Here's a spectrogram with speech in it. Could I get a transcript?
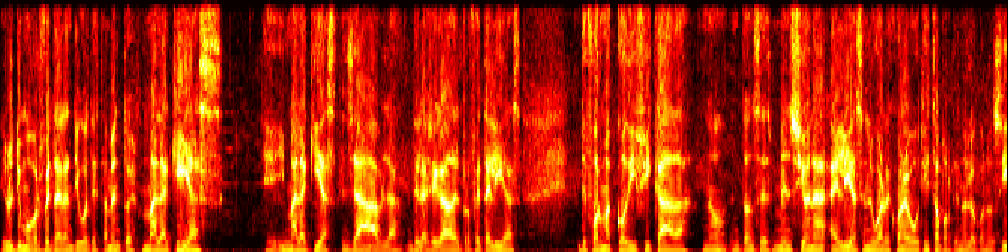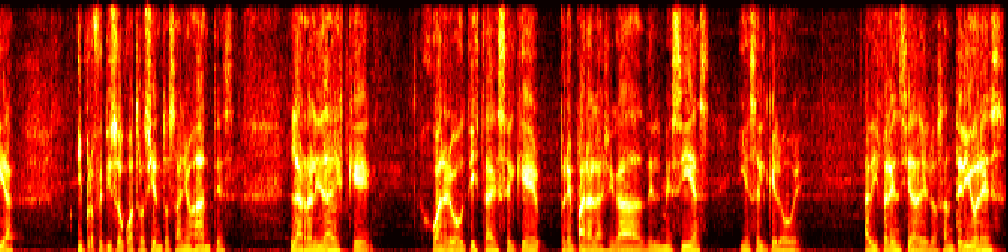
el último profeta del Antiguo Testamento es Malaquías, eh, y Malaquías ya habla de la llegada del profeta Elías de forma codificada, ¿no? Entonces menciona a Elías en lugar de Juan el Bautista porque no lo conocía y profetizó 400 años antes. La realidad es que Juan el Bautista es el que prepara la llegada del Mesías y es el que lo ve. A diferencia de los anteriores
